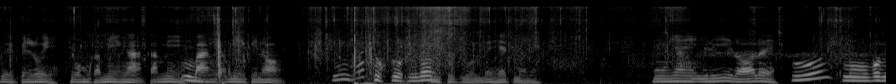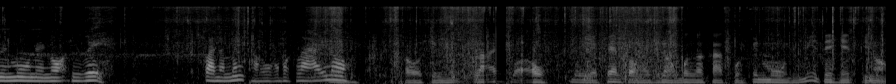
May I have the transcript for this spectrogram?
ลุยเป็นลุยรวมกับมีงากับมีบ้านกับมีพี่น้องนี่บ่ถูกหลุดเลยมีทุกรุ่นได้เฮ็ดมื้อนี้หมูใหญ่อีหลีล้อเลยโอ้ยหมู่บ่แม่นหมู่น้อยๆเว้ยปานนั้นมันเฒ่าก็บักหลายเนาะเขาถึงร้ายบ่เอามืออยากแฟนกล่องให้พี่น้องเบิ่งคักๆผลเป็นหมูอยู่มีแต่เฮ็ดพี่น้อง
